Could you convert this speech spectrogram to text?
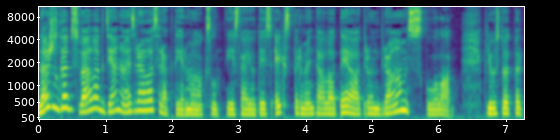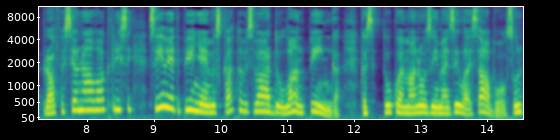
Dažus gadus vēlāk Džana aizrāvās ar aktieru mākslu, iestājoties eksperimentālā teātra un drāmas skolā. Kļūstot par profesionālu aktrisi, sieviete pieņēma skatuves vārdu Lan Pinga, kas tūkojumā nozīmē zilais ābols, un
